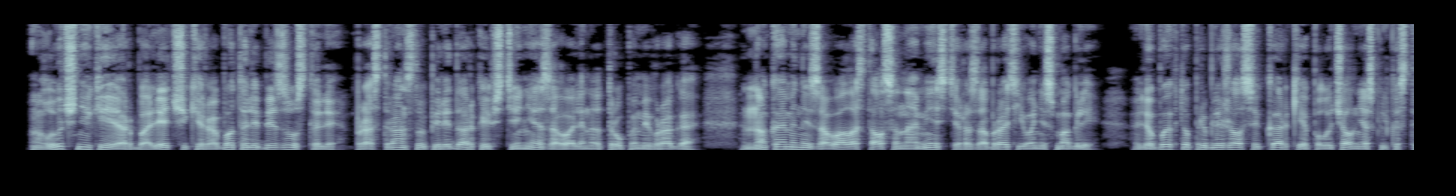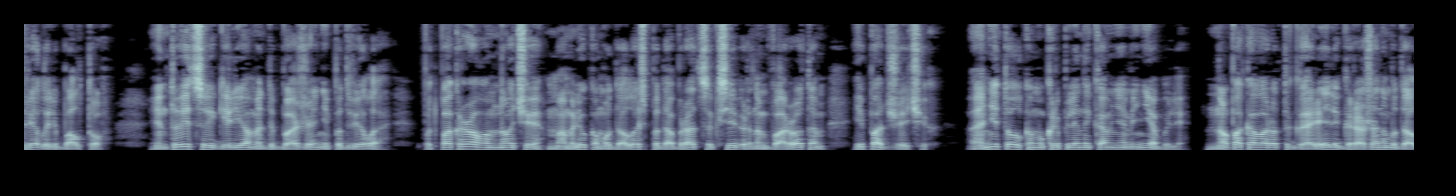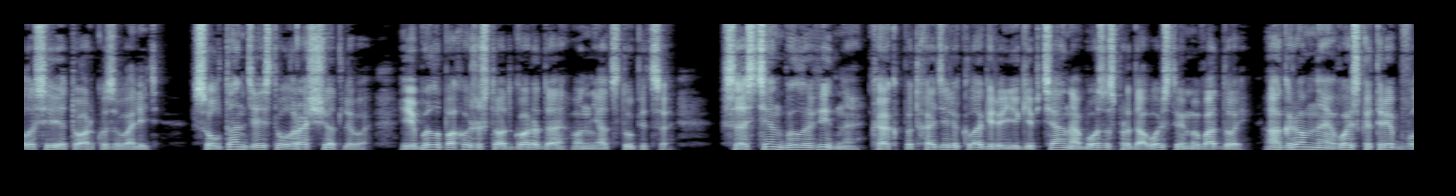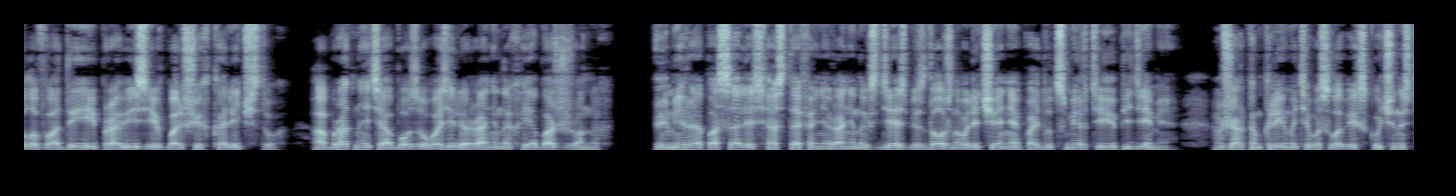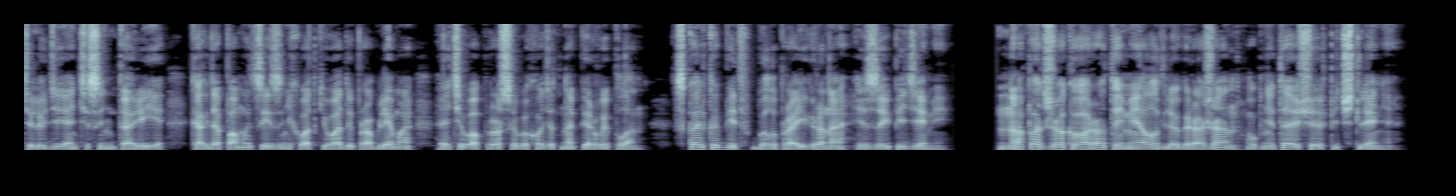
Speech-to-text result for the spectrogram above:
Лучники и арбалетчики работали без устали. Пространство перед аркой в стене завалено трупами врага. Но каменный завал остался на месте, разобрать его не смогли. Любой, кто приближался к арке, получал несколько стрел или болтов. Интуиция Гильома де Баже не подвела. Под покровом ночи мамлюкам удалось подобраться к северным воротам и поджечь их. Они толком укреплены камнями не были. Но пока ворота горели, горожанам удалось и эту арку завалить. Султан действовал расчетливо, и было похоже, что от города он не отступится. Со стен было видно, как подходили к лагерю египтян обозы с продовольствием и водой. Огромное войско требовало воды и провизии в больших количествах. Обратно эти обозы увозили раненых и обожженных. Эмиры опасались, оставь они раненых здесь, без должного лечения, пойдут смерти и эпидемия. В жарком климате, в условиях скученности людей антисанитарии, когда помыться из-за нехватки воды проблема, эти вопросы выходят на первый план. Сколько битв было проиграно из-за эпидемии. Но поджог ворот имел для горожан угнетающее впечатление.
